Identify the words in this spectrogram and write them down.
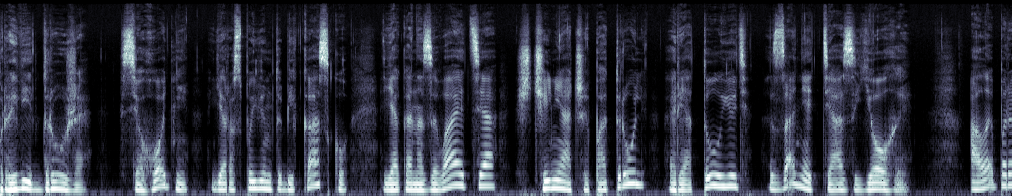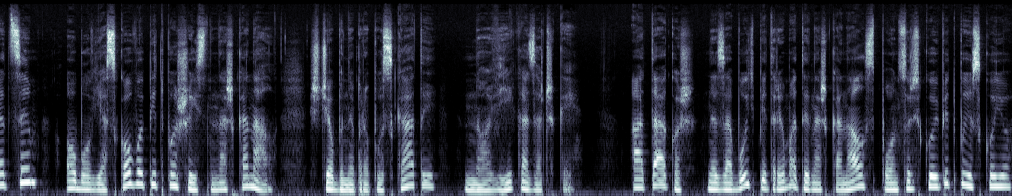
Привіт, друже! Сьогодні я розповім тобі казку, яка називається Щенячий патруль рятують заняття з йоги. Але перед цим обов'язково підпишись на наш канал, щоб не пропускати нові казочки. А також не забудь підтримати наш канал спонсорською підпискою.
